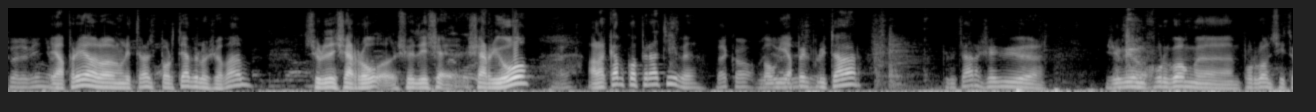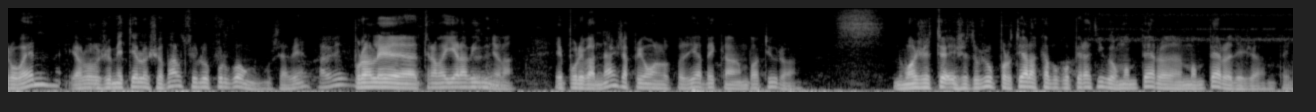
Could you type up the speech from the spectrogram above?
La vigne. Et après, on les transportait avec le cheval sur des, chariots, sur des cha- chariots à la cave coopérative. hein. D'accord. Bon, après, c'est- plus tard, plus tard j'ai vu, euh, j'ai vu un fourgon, euh, un fourgon Citroën. Et alors, je mettais le cheval sur le fourgon, vous savez, Ah oui? Pour aller euh, travailler la vigne. Là. Et pour les vendanges, après, on le faisait avec en voiture. là. Moi, j'ai toujours porté à la cave coopérative, mon père, euh, mon père déjà. enfin.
